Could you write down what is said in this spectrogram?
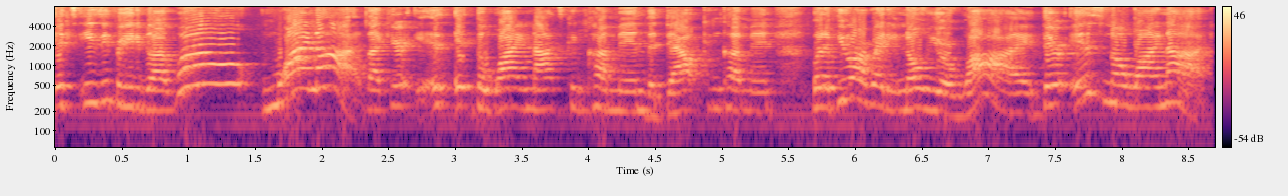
it's easy for you to be like, well, why not? Like you're, it, it, the why nots can come in, the doubt can come in. But if you already know your why, there is no why not.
